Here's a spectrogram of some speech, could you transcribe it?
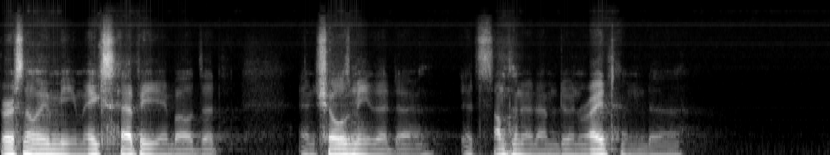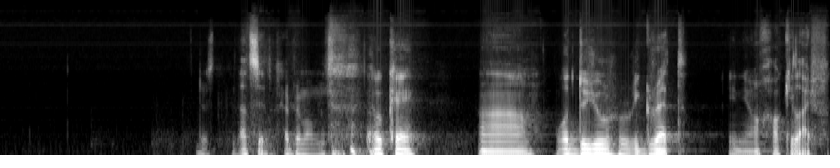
personally me makes happy about that and shows me that uh, it's something that I'm doing right and uh, just That's it. happy moment. Okay. Uh, what do you regret in your hockey life?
